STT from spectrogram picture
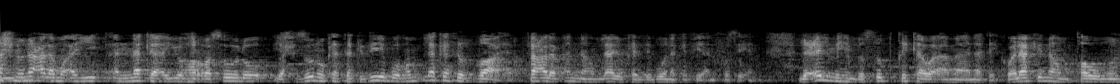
نحن نعلم أي أنك أيها الرسول يحزنك تكذيبهم لك في الظاهر فاعلم أنهم لا يكذبونك في أنفسهم لعلمهم بصدقك وأمانتك ولكنهم قوم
